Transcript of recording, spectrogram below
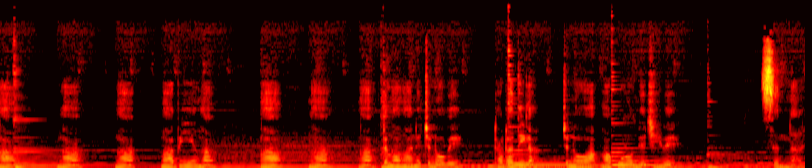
ငါငါငါငါပြီးရင်ငါငါငါငါတငါငါနဲ့ကျွန်တော်ပဲထောက်တာတိလား ကျွန်တော်ကငါကိုရောမြက်ကြီးပဲစစ်နိုင်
